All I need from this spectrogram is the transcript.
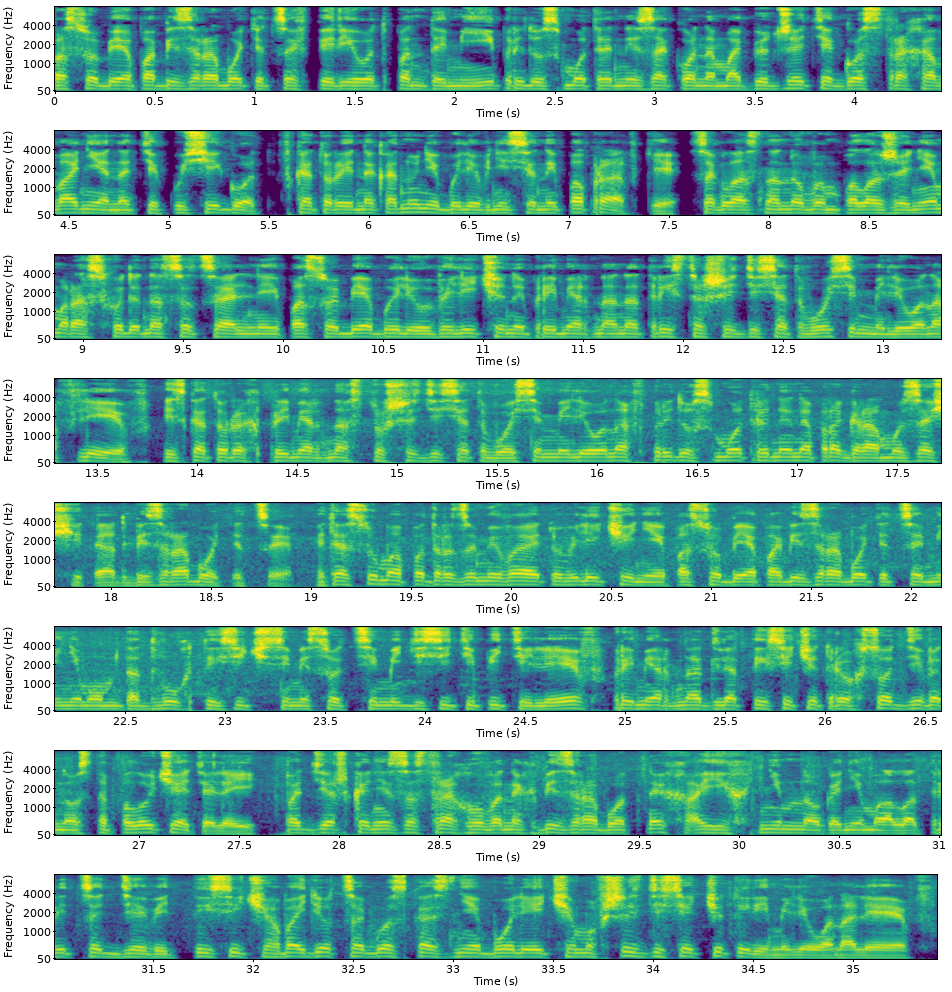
Пособие по безработице в период пандемии предусмотрены законом о бюджете госстрахования на текущий год, в который накануне были внесены поправки. Согласно новым положениям, расходы на социальные пособия были увеличены примерно на 368 миллионов леев, из которых примерно 168 миллионов предусмотрены на программу защиты от безработицы. Эта сумма подразумевает увеличение пособия по безработице минимум до 2775 леев примерно для 1390 получателей. Поддержка незастрахованных безработных, а их ни много ни мало 39 тысяч обойдется госказне более чем в 64 миллиона леев.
